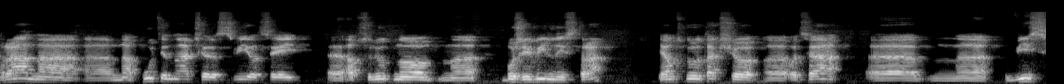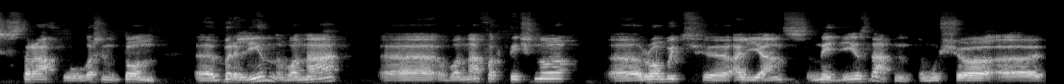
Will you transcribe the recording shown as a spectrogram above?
гра на, на Путіна через свій оцей абсолютно божевільний страх? Я вам скажу так, що оця вісь страху Вашингтон Берлін, вона, вона фактично е, робить е, альянс недієздатним, тому що е,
